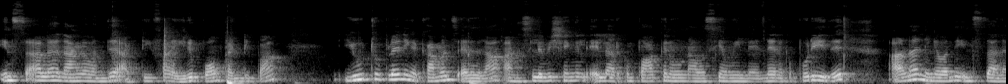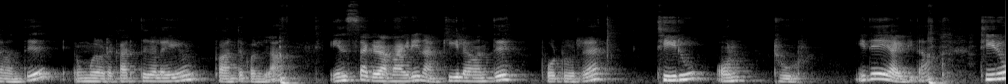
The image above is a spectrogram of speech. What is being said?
இன்ஸ்டாவில் நாங்கள் வந்து ஆக்டிவாக இருப்போம் கண்டிப்பாக யூடியூப்பில் நீங்கள் கமெண்ட்ஸ் எழுதலாம். ஆனால் சில விஷயங்கள் எல்லாருக்கும் பார்க்கணுன்னு அவசியம் இல்லைன்னு எனக்கு புரியுது. ஆனால் நீங்கள் வந்து இன்ஸ்டாவில் வந்து உங்களோட கருத்துக்களையும் பகிர்ந்து கொள்ளலாம். இன்ஸ்டாகிராம் ஐடி நான் கீழே வந்து போட்டு விட்றேன் திரு ஒன் டூர் இதே ஐடி தான். Thiru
